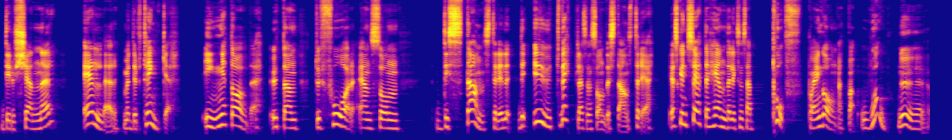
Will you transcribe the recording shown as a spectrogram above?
det du känner eller med det du tänker. Inget av det. Utan du får en sån distans till det. Det utvecklas en sån distans till det. Jag skulle inte säga att det händer liksom så här poff på en gång. Att bara wow, nu är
